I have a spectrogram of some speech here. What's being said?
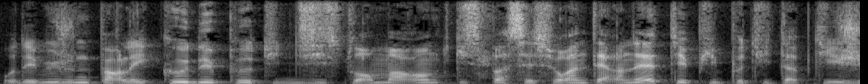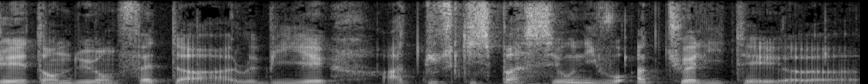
Au début, je ne parlais que des petites histoires marrantes qui se passaient sur Internet, et puis petit à petit, j'ai étendu en fait à, le billet à tout ce qui se passait au niveau actualité. Euh,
